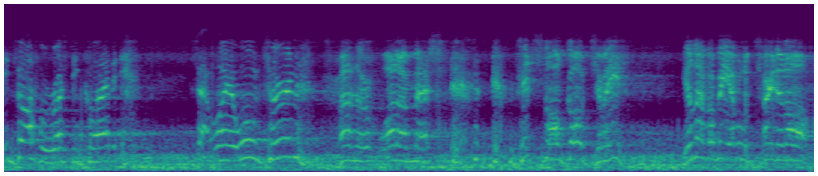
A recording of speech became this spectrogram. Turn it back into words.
it's awful rusty, Clyde. Is that why it won't turn? Rather, what a mess. it's no go, Jimmy. You'll never be able to turn it off.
